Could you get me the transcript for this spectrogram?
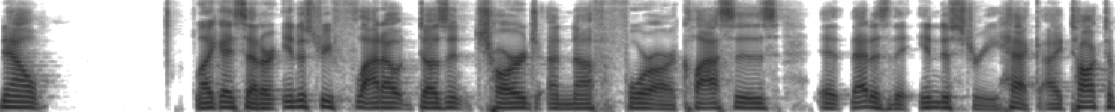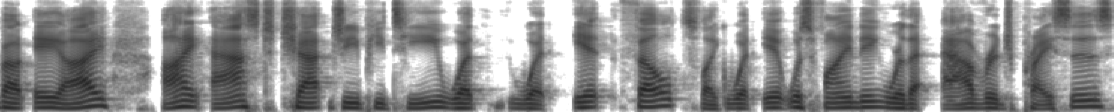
Now, like I said, our industry flat out doesn't charge enough for our classes. It, that is the industry. Heck, I talked about AI. I asked ChatGPT what what it felt like, what it was finding were the average prices,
